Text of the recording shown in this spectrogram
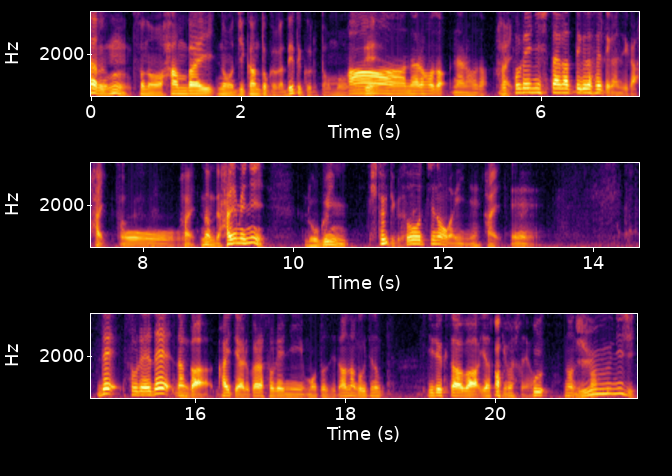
多分その販売の時間とかが出てくると思うので。ああなるほどなるほど、ではい。それに従ってくださいって感じか。はいそうです。ねはい。なんで早めにログインしといてください。そっちの方がいいね。はい。ええ。でそれでなんか書いてあるからそれに基づいて。あなんかうちのディレクターがやってきましたこよれ何ですか？12時。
